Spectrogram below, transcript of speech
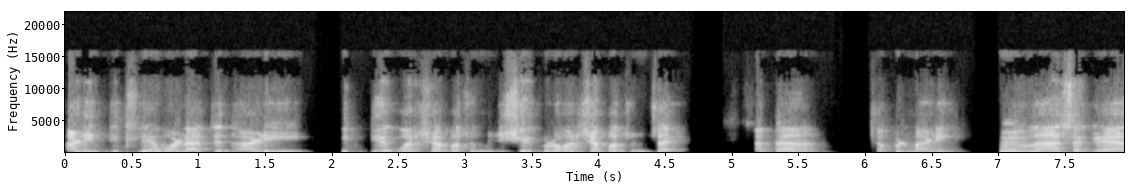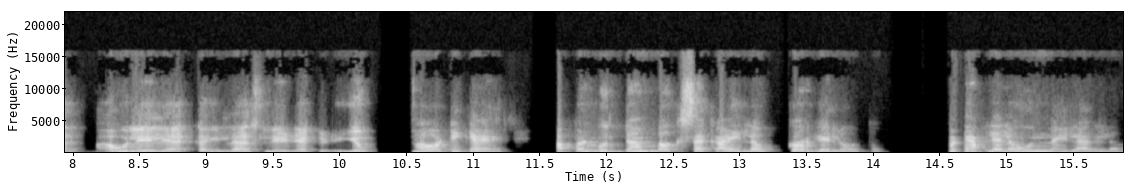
आणि तिथले वडाचे झाडी कित्येक वर्षापासून म्हणजे शेकडो वर्षापासूनच आहे. आता आपण माणी. तुला सगळ्यात भावलेल्या कैलास लेण्याकडे येऊ. हो ठीक आहे. आपण मुद्दाम बघ सकाळी लवकर गेलो होतो. पण आपल्याला ऊन नाही लागलं.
